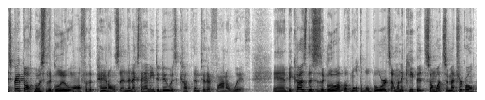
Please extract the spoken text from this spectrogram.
I scraped off most of the glue off of the panels and the next thing I need to do is cut them to their final width. And because this is a glue up of multiple boards, I'm gonna keep it somewhat symmetrical.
